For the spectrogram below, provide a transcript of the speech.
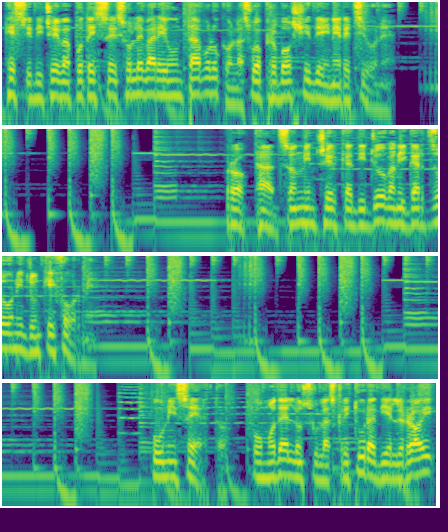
che si diceva potesse sollevare un tavolo con la sua proboscide in erezione. Rock Hudson in cerca di giovani garzoni giunchiformi. Un inserto, un modello sulla scrittura di Elroy,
